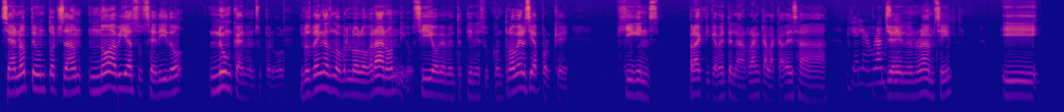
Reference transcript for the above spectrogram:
se anote un touchdown, no había sucedido nunca en el Super Bowl. Los Bengals lo, lograron, digo, sí, obviamente tiene su controversia porque Higgins prácticamente le arranca la cabeza a Jalen Ramsey. Y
